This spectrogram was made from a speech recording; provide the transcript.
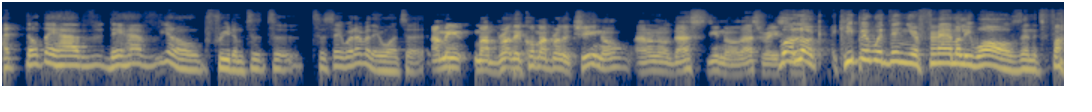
I don't they have they have you know freedom to to to say whatever they want to. I mean, my brother, they call my brother Chino. I don't know. That's you know, that's racist. Well, look, keep it within your family walls, and it's fine.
